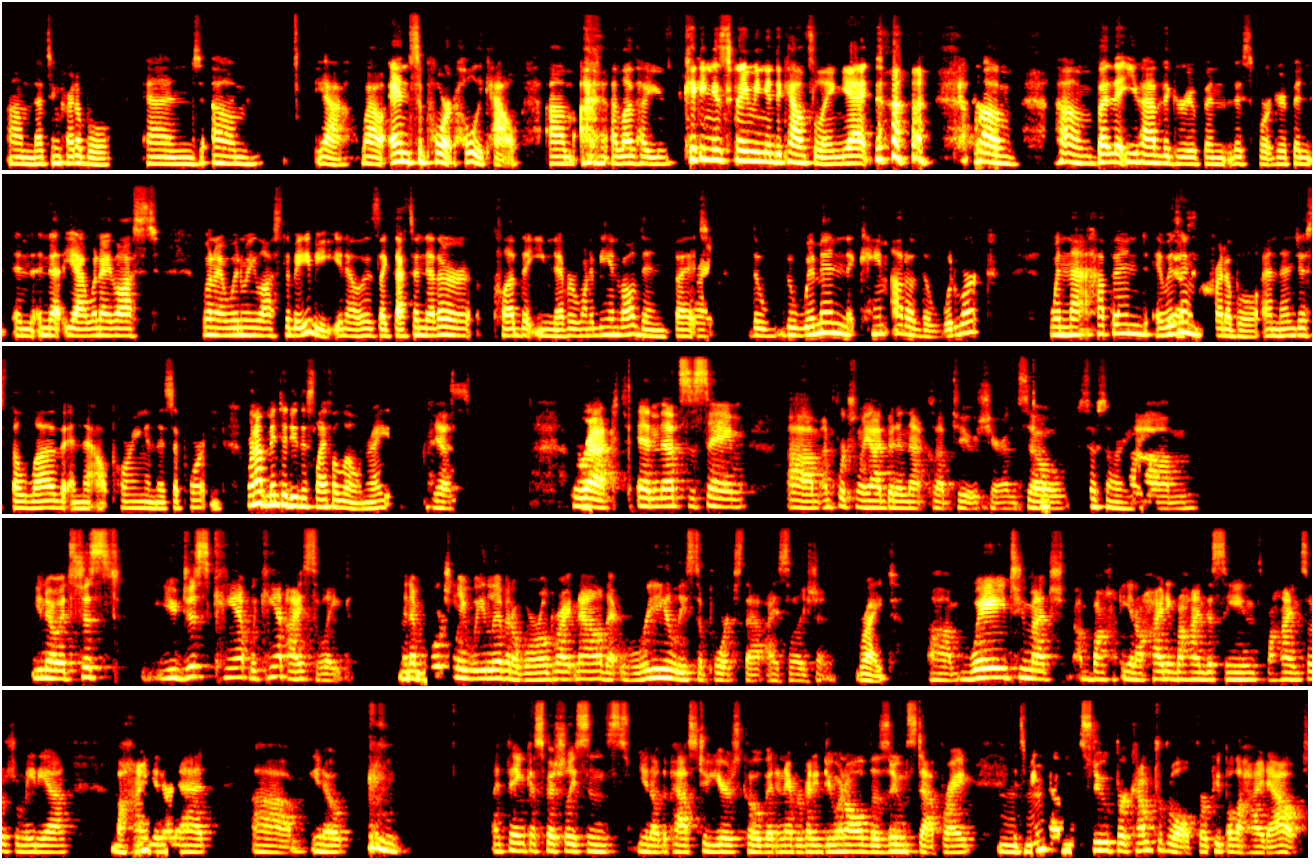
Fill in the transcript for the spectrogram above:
um that's incredible and um Yeah. Wow. And support. Holy cow. Um, I love how you kicking and screaming into counseling yet. um, um, but that you have the group and the support group and, and, and that, yeah, when I lost, when I, when we lost the baby, you know, it was like, that's another club that you never want to be involved in. But right. the, the women that came out of the woodwork when that happened, it was yes. incredible. And then just the love and the outpouring and the support. And we're not meant to do this life alone, right? Yes. Correct. And that's the same. Um, unfortunately, I've been in that club too, Sharon. So, oh, so sorry. Um, you know, it's just, you just can't, we can't isolate. Mm-hmm. And unfortunately, we live in a world right now that really supports that isolation. Right. Um, way too much, you know, hiding behind the scenes, behind social media, behind mm-hmm. internet. Um, you know, I think, especially since you know the past two years, COVID and everybody doing all the Zoom stuff, right? Mm-hmm. It's become super comfortable for people to hide out,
